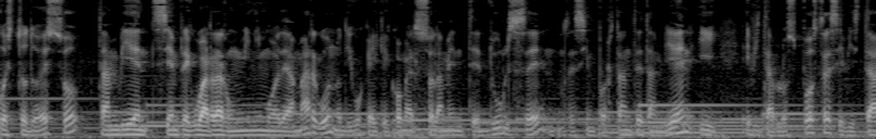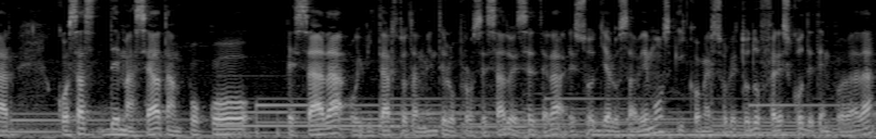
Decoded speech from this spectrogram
pues todo eso, también siempre guardar un mínimo de amargo, no digo que hay que comer solamente dulce, entonces es importante también y evitar los postres, evitar cosas demasiado tampoco pesada o evitar totalmente lo procesado, etcétera. Eso ya lo sabemos y comer sobre todo fresco de temporada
